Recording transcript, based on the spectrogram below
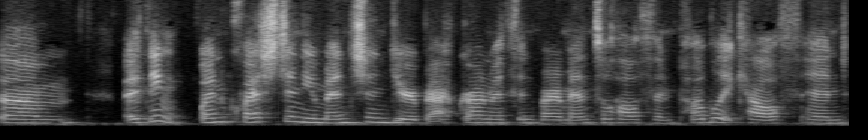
Um, I think one question you mentioned your background with environmental health and public health, and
